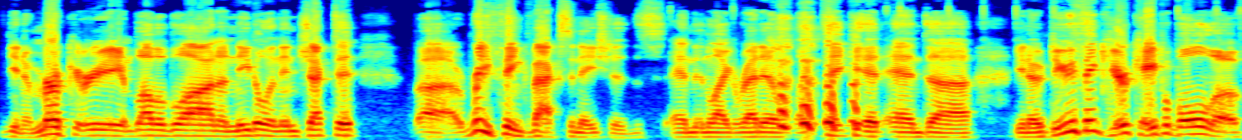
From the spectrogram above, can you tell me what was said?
you know mercury and blah blah blah on a needle and inject it? Uh, rethink vaccinations, and then like Reddit will like take it and uh, you know, do you think you're capable of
